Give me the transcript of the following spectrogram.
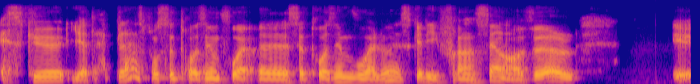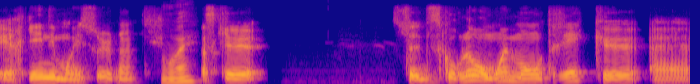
est-ce qu'il y a de la place pour cette troisième fois, euh, cette troisième voie-là? Est-ce que les Français en veulent? Et rien n'est moins sûr. Hein? Ouais. Parce que ce discours-là, au moins, montrait que euh,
